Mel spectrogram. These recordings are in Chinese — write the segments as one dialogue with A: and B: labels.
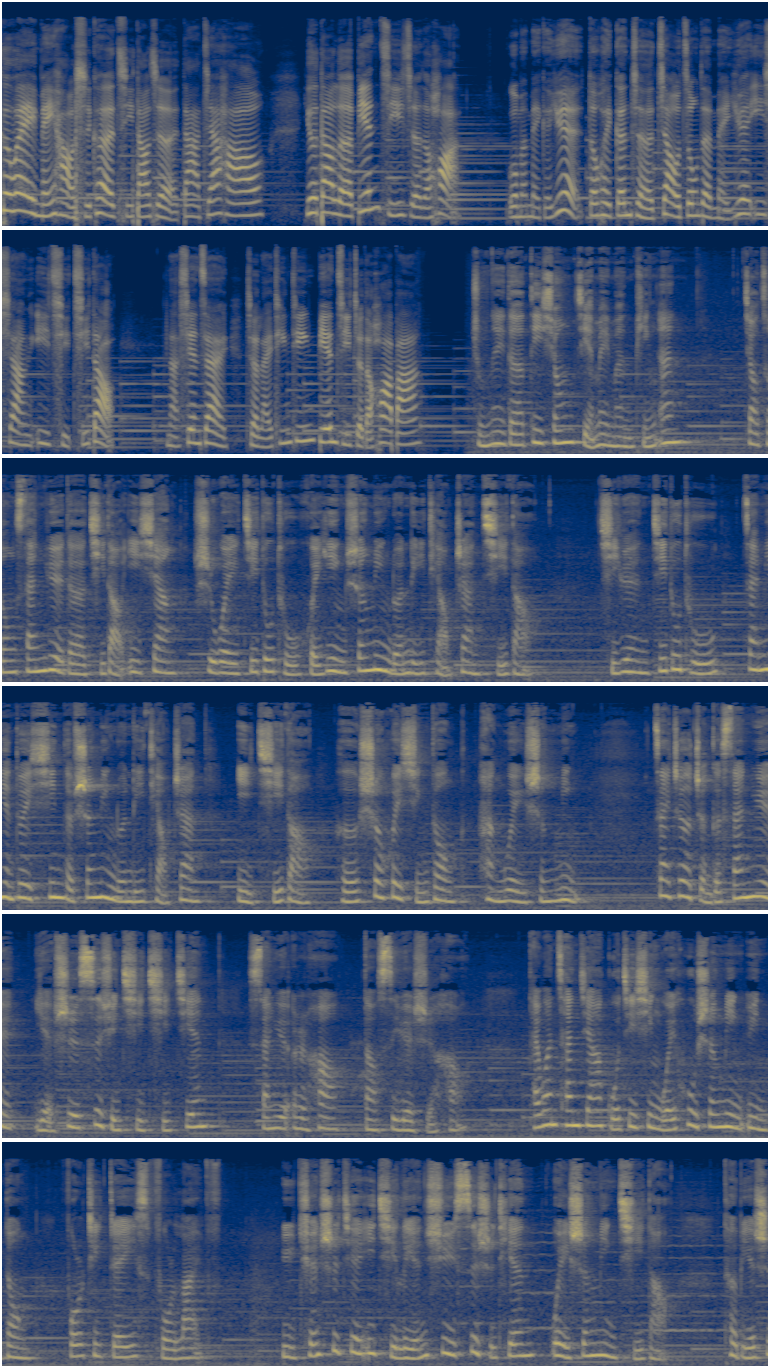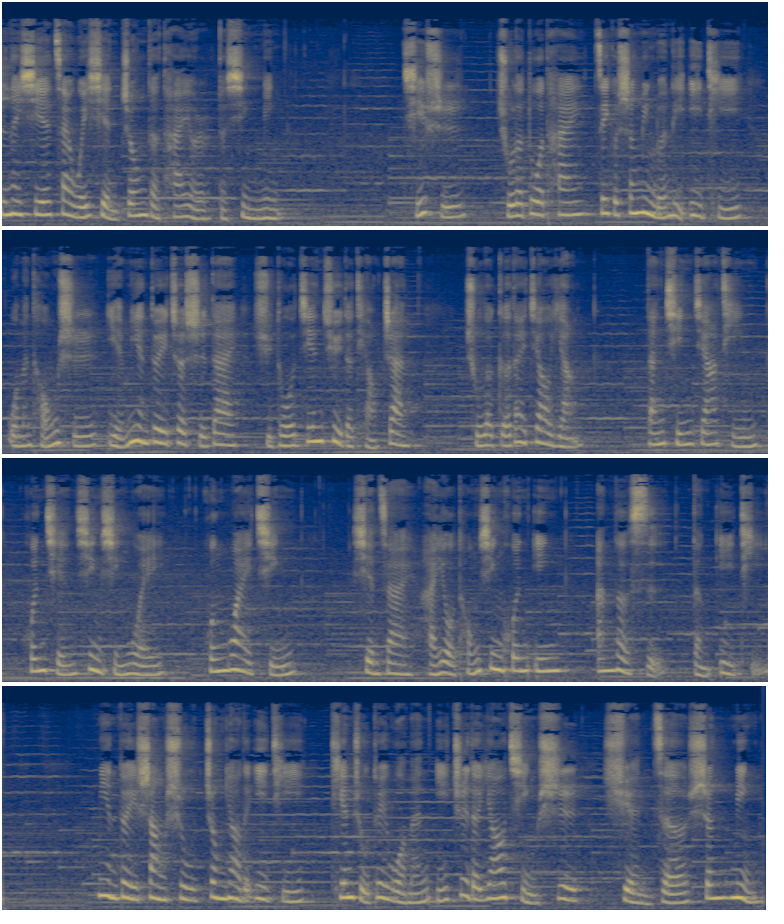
A: 各位美好时刻祈祷者，大家好！又到了编辑者的话，我们每个月都会跟着教宗的每月意向一起祈祷。那现在就来听听编辑者的话吧。
B: 主内的弟兄姐妹们平安。教宗三月的祈祷意向是为基督徒回应生命伦理挑战祈祷，祈愿基督徒。在面对新的生命伦理挑战，以祈祷和社会行动捍卫生命。在这整个三月，也是四旬期期间，三月二号到四月十号，台湾参加国际性维护生命运动 Forty Days for Life，与全世界一起连续四十天为生命祈祷。特别是那些在危险中的胎儿的性命。其实，除了堕胎这个生命伦理议题，我们同时也面对这时代许多艰巨的挑战。除了隔代教养、单亲家庭、婚前性行为、婚外情，现在还有同性婚姻、安乐死等议题。面对上述重要的议题，天主对我们一致的邀请是选择生命。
